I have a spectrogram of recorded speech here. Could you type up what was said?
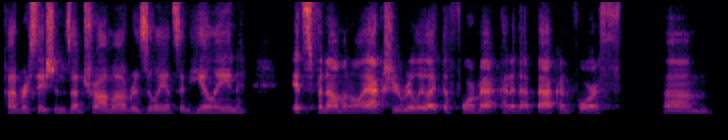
Conversations on Trauma, Resilience, and Healing." It's phenomenal. I actually really like the format, kind of that back and forth, um,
